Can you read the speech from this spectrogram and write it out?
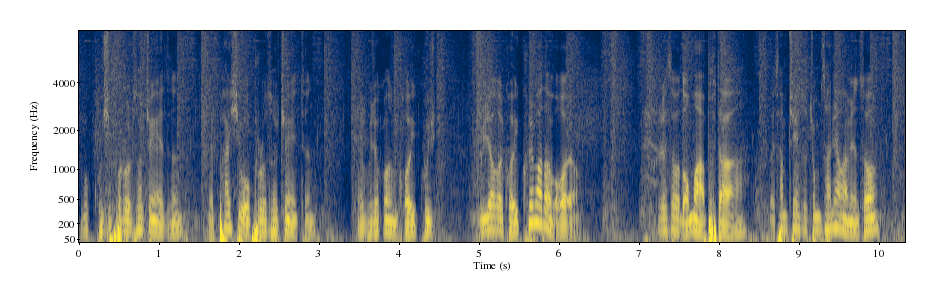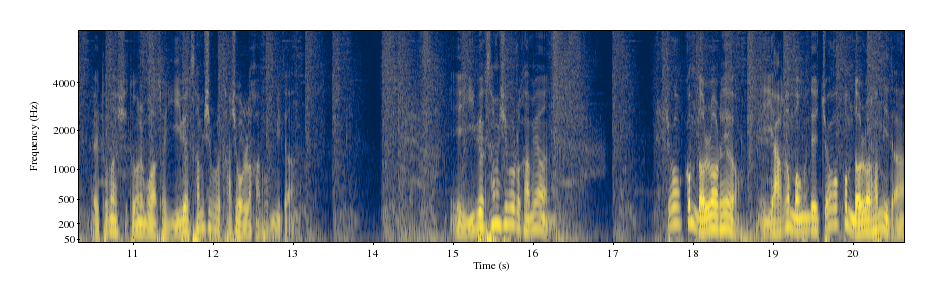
뭐 90%를 설정했든 85% 설정했든 네, 무조건 거의 90 물약을 거의 쿨마다 먹어요. 그래서 너무 아프다. 3층에서 좀 사냥하면서 네, 또다시 돈을 모아서 230으로 다시 올라가 봅니다. 230으로 가면 조금 널널해요. 이 약은 먹는데 조금 널널합니다.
